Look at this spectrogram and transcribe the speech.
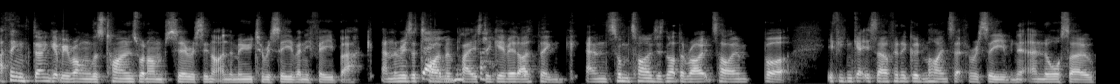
I think, don't get me wrong, there's times when I'm seriously not in the mood to receive any feedback, and there is a time and place to give it, I think. And sometimes it's not the right time, but if you can get yourself in a good mindset for receiving it, and also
